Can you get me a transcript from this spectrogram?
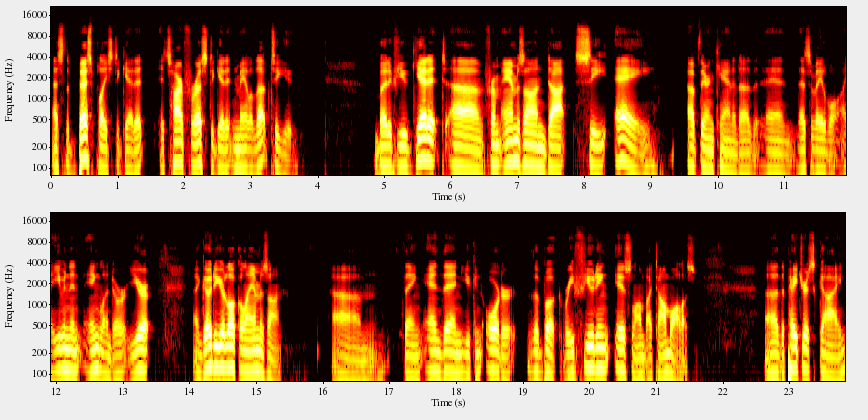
that's the best place to get it. It's hard for us to get it and mail it up to you. But if you get it uh, from Amazon.ca up there in Canada, and that's available even in England or Europe, uh, go to your local Amazon um, thing, and then you can order the book, Refuting Islam by Tom Wallace. Uh, the Patriot's Guide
